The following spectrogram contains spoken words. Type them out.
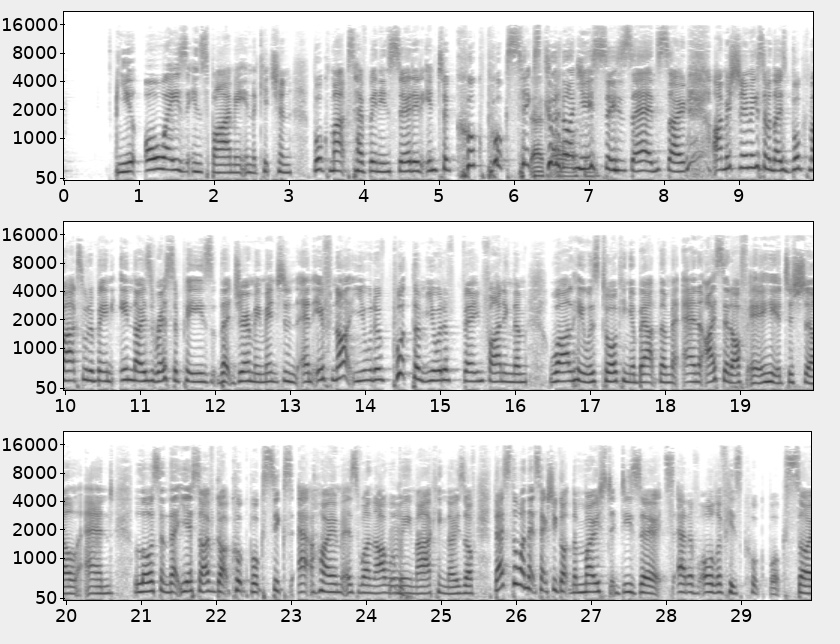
You always inspire me in the kitchen. Bookmarks have been inserted into cookbook six. That's Good on you, awesome. Suzanne. So I'm assuming some of those bookmarks would have been in those recipes that Jeremy mentioned. And if not, you would have put them, you would have been finding them while he was talking about them. And I said off air here to Shell and Lawson that yes, I've got cookbook six at home as well. And I will Hmm. be marking those off. That's the one that's actually got the most desserts out of all of his cookbooks. So,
